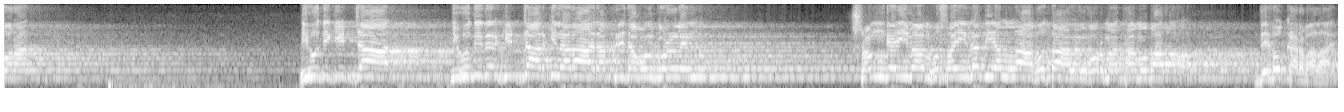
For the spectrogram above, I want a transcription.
বরা ইহুদি গির্জার ইহুদিদের গির্জার কিনারায় রাত্রি যাপন করলেন। সঙ্গে ইমাম হুসাইন আদি আল্লাহ মাথা মুবারক, দেহ কারবালায়।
